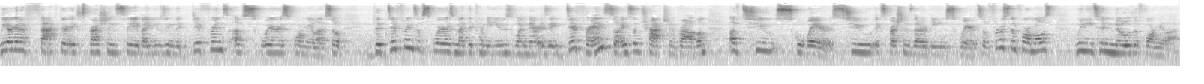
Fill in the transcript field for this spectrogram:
We are gonna factor expressions today by using the difference of squares formula. So the difference of squares method can be used when there is a difference, so a subtraction problem, of two squares, two expressions that are being squared. So first and foremost, we need to know the formula.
